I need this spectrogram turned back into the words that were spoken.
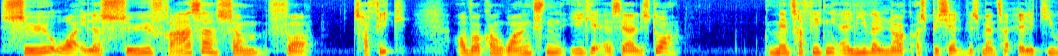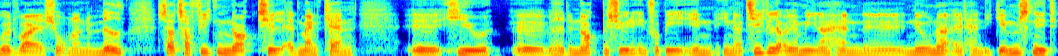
søgeord eller søgefraser, som for trafik, og hvor konkurrencen ikke er særlig stor, men trafikken er alligevel nok, og specielt hvis man tager alle keyword-variationerne med, så er trafikken nok til, at man kan øh, hive øh, hvad hedder det, nok besøgende ind forbi en, en artikel, og jeg mener, han øh, nævner, at han i gennemsnit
